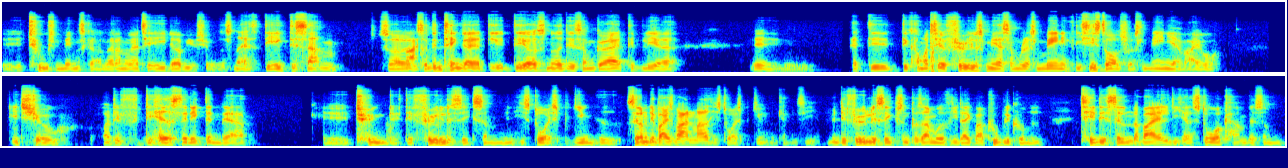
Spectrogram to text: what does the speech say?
øh, tusind mennesker, eller hvad der nu er til AEW-shows, og sådan, altså, det er ikke det samme. Så, så den tænker jeg, det, det er også noget af det, som gør, at det bliver, øh, at det, det kommer til at føles mere som WrestleMania, fordi sidste års WrestleMania var jo et show, og det, det havde slet ikke den der øh, tyngde. Det føltes ikke som en historisk begivenhed. Selvom det faktisk var en meget historisk begivenhed, kan man sige. Men det føltes ikke sådan på samme måde, fordi der ikke var publikummet til det, selvom der var alle de her store kampe, som,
